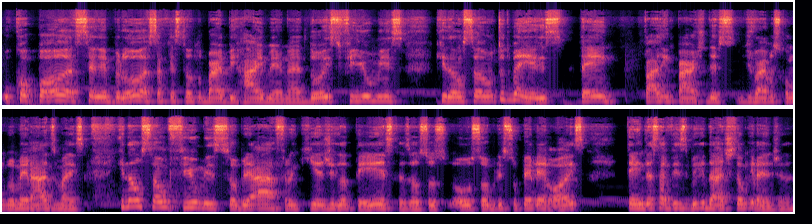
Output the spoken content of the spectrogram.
o Coppola celebrou essa questão do Barbieheimer, né? Dois filmes que não são. Tudo bem, eles têm fazem parte de, de, vários conglomerados, mas que não são filmes sobre ah, franquias gigantescas ou, so, ou sobre super-heróis, tendo essa visibilidade tão grande, né?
